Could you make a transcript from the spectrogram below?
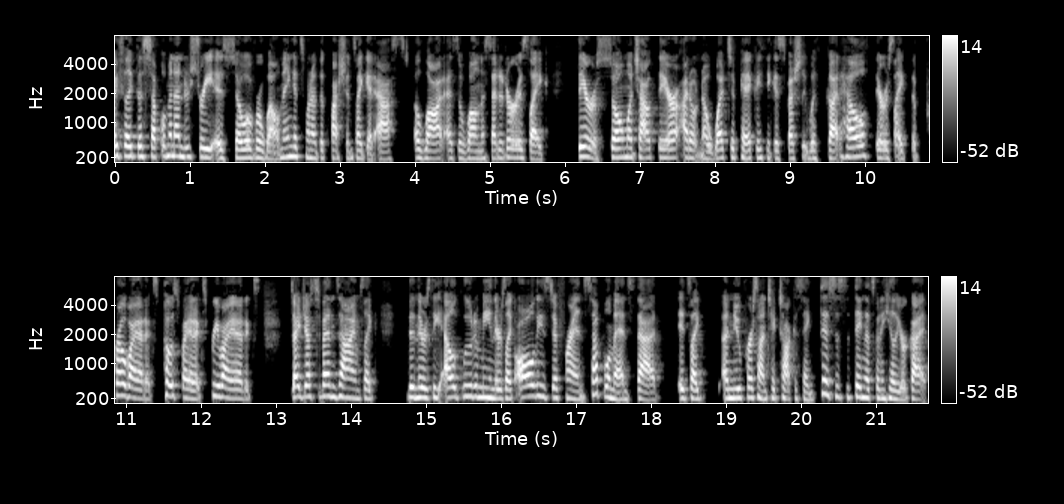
I feel like the supplement industry is so overwhelming. It's one of the questions I get asked a lot as a wellness editor is like, there is so much out there. I don't know what to pick. I think, especially with gut health, there's like the probiotics, postbiotics, prebiotics, digestive enzymes. Like, then there's the L glutamine. There's like all these different supplements that it's like a new person on TikTok is saying, this is the thing that's going to heal your gut.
